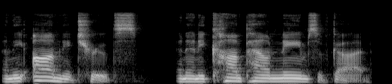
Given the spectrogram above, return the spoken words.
and the omni truths, and any compound names of God.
